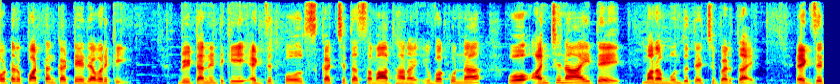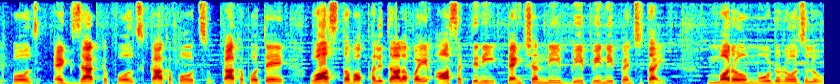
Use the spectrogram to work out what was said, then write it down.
ఓటరు పట్టం కట్టేదెవరికి వీటన్నిటికీ ఎగ్జిట్ పోల్స్ ఖచ్చిత సమాధానం ఇవ్వకున్నా ఓ అంచనా అయితే మన ముందు తెచ్చిపెడతాయి ఎగ్జిట్ పోల్స్ ఎగ్జాక్ట్ పోల్స్ కాకపోవచ్చు. కాకపోతే వాస్తవ ఫలితాలపై ఆసక్తిని టెన్షన్ని బీపీని పెంచుతాయి. మరో మూడు రోజులు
